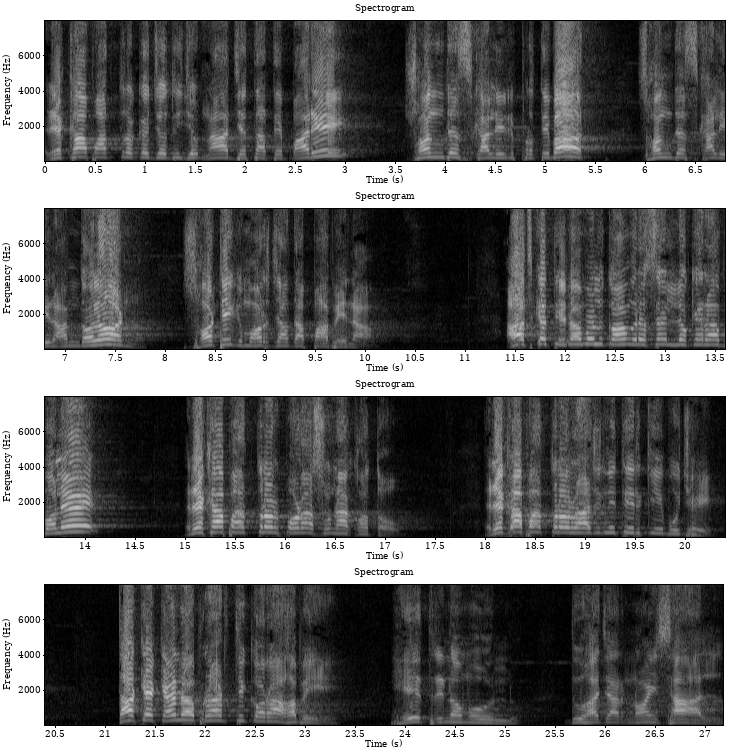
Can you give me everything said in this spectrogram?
রেখা পাত্রকে যদি না জেতাতে পারি, সন্দেশখালীর প্রতিবাদ, সন্দেশখালীর আন্দোলন সঠিক মর্যাদা পাবে না। আজকে তৃণমূল কংগ্রেসের লোকেরা বলে রেখা পাত্রর পড়াশোনা কত? রেখা পাত্র রাজনীতির কি বুঝে? তাকে কেন প্রার্থী করা হবে? হে তৃণমূল দু হাজার নয় সাল,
